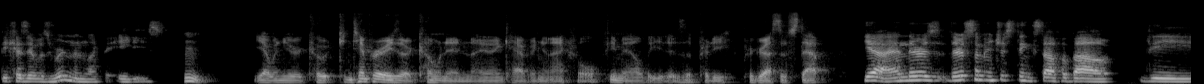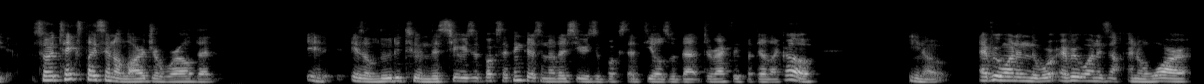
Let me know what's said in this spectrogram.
because it was written in like the 80s. Yeah, when your co- contemporaries are Conan, I think having an actual female lead is a pretty progressive step. Yeah, and there's there's some interesting stuff about the so it takes place in a larger world that it is alluded to in this series of books. I think there's another series of books that deals with that directly, but they're like, oh, you know, everyone in the world, everyone is in a war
